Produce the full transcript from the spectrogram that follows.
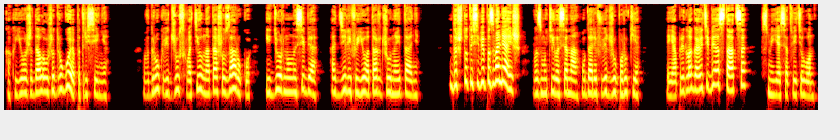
как ее ожидало уже другое потрясение. Вдруг Виджу схватил Наташу за руку и дернул на себя, отделив ее от Арджуна и Тани. «Да что ты себе позволяешь?» — возмутилась она, ударив Виджу по руке. «Я предлагаю тебе остаться», — смеясь ответил он.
